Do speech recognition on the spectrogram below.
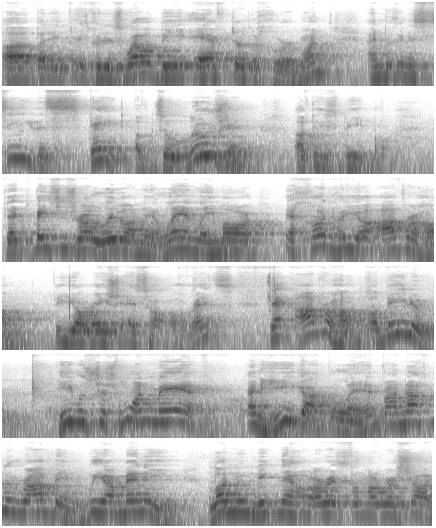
Uh, but it, it, could as well be after the Churban, and we're going to see the state of delusion of these people. That Base Israel live on their land, Lamar, Echad Avraham, V'yoresh Es Ha'oretz, that Avraham, Avinu, he was just one man, and he got the land. V'anachnu Rabim, we are many. Lanu Nigne Ha'oretz L'marasha,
